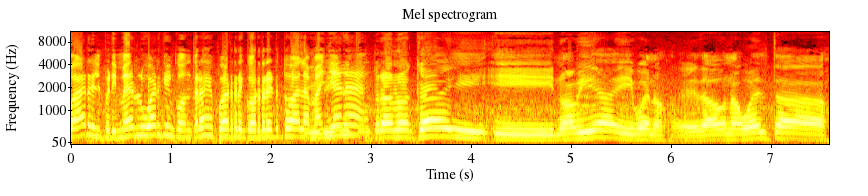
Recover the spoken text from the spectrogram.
Lugar, el primer lugar que encontrás después de recorrer toda la Sí, mañana. vine temprano acá y, y no había y bueno, he dado una vuelta,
